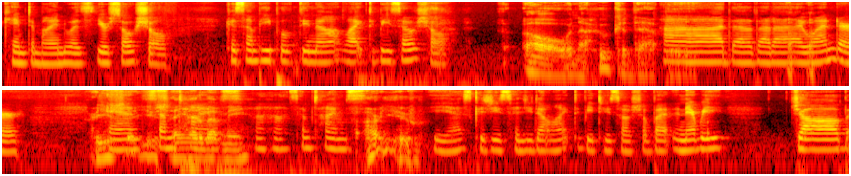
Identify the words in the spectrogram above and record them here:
came to mind was you're social, because some people do not like to be social. oh now who could that be Ah, da, da, da, I wonder. are you, and you sometimes, saying that about me Uh-huh, sometimes, are you yes, because you said you don't like to be too social. But in every job,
